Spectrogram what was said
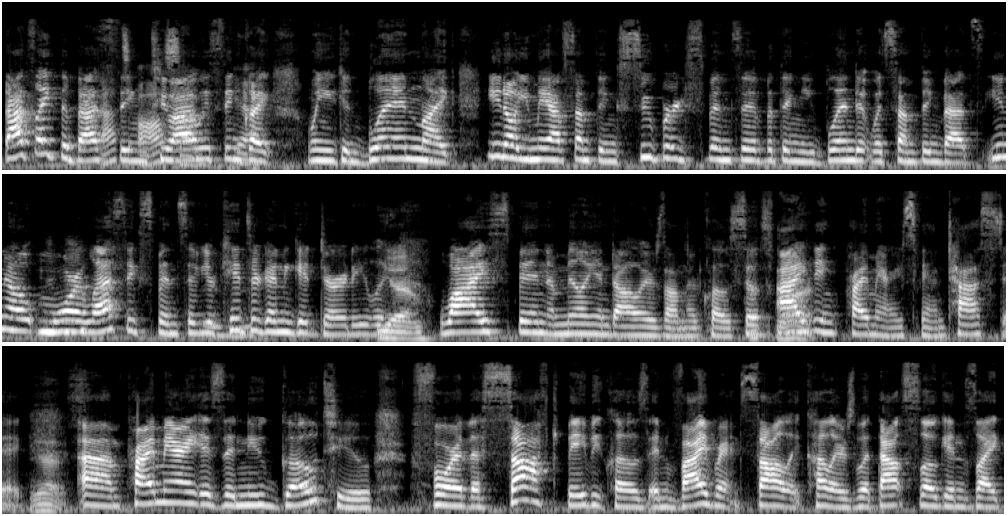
that's like the best That's thing too. I always think Yeah. like when you can blend like, you know, you may have something super expensive, but then you blend it with something that's, you know, more Mm-hmm. or less expensive. Your kids are gonna get dirty. Like Yeah. why spend a million dollars on their clothes? So That's I think primary's fantastic. Yes. Um, Primary is the new go-to for the soft baby clothes in vibrant, solid colors without slogans like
